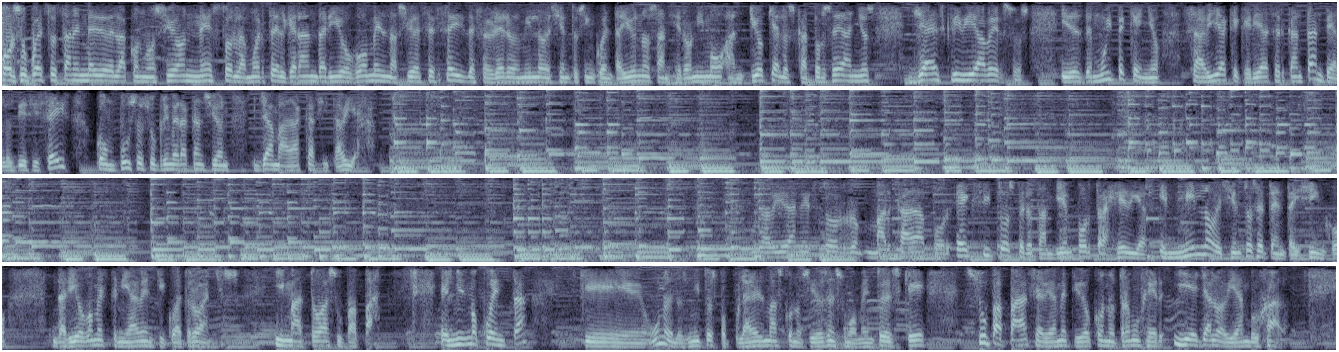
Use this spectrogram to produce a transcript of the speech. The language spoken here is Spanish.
Por supuesto, están en medio de la conmoción. Néstor, la muerte del gran Darío Gómez nació ese 6 de febrero de 1951, San Jerónimo, Antioquia, a los 14 años. Ya escribía versos y desde muy pequeño sabía que quería ser cantante. A los 16 compuso su primera canción llamada Casita Vieja. Néstor, marcada por éxitos, pero también por tragedias. En 1975, Darío Gómez tenía 24 años y mató a su papá. Él mismo cuenta que uno de los mitos populares más conocidos en su momento es que su papá se había metido con otra mujer y ella lo había embrujado.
